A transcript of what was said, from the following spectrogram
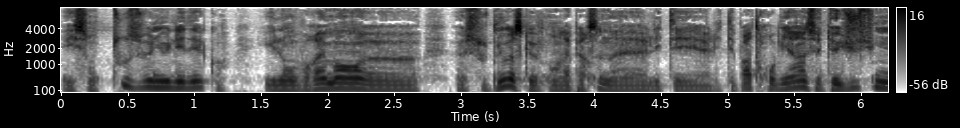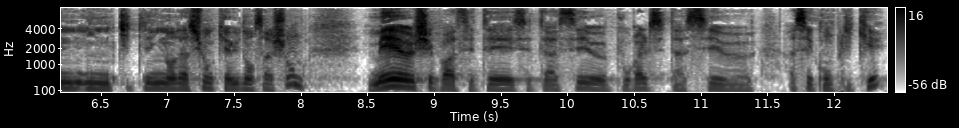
et ils sont tous venus l'aider, quoi. Ils l'ont vraiment euh, soutenu parce que bon, la personne, elle était, elle était pas trop bien. C'était juste une, une petite inondation qu'il y a eu dans sa chambre, mais euh, je sais pas, c'était, c'était assez pour elle, c'était assez, euh, assez compliqué.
